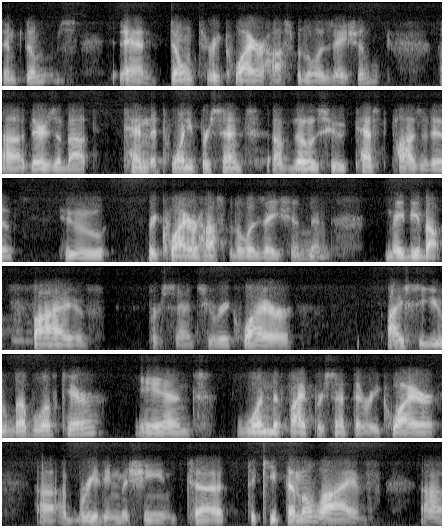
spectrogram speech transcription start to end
symptoms and don't require hospitalization. Uh, there's about 10 to 20 percent of those who test positive who require hospitalization, and maybe about 5% who require ICU level of care, and 1 to 5% that require uh, a breathing machine to, to keep them alive uh,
